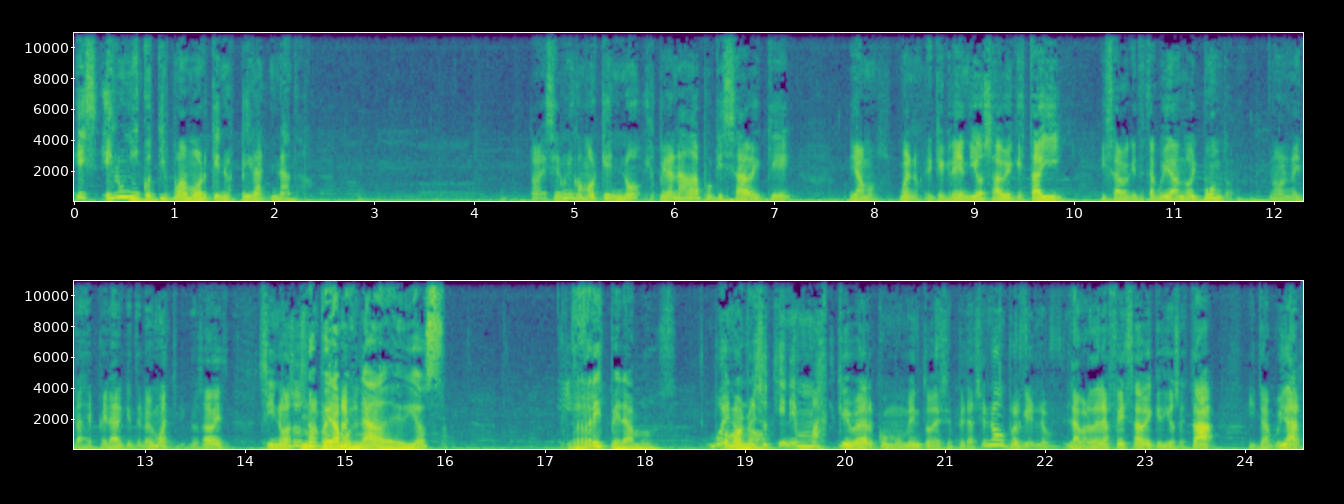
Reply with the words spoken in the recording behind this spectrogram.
es el único tipo de amor que no espera nada. ¿No? Es el único amor que no espera nada porque sabe que, digamos, bueno, el que cree en Dios sabe que está ahí y sabe que te está cuidando y punto. No necesitas esperar que te lo demuestre, lo sabes. Si no, sos No una esperamos nada de Dios. Re esperamos. Bueno, ¿Cómo pero eso tiene más que ver con momentos de desesperación. No, porque lo- la verdadera fe sabe que Dios está y te va a cuidar.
